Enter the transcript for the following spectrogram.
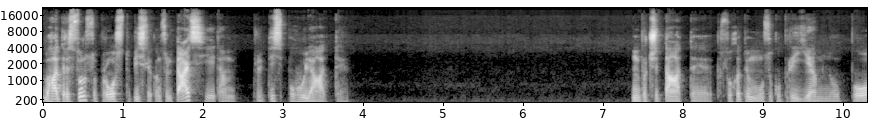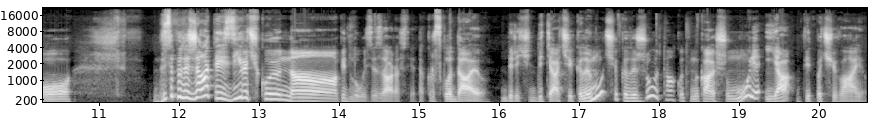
Багато ресурсу просто після консультації там пройтись погуляти. Ну, Почитати, послухати музику приємну, по Просто полежати з зірочкою на підлозі. Зараз я так розкладаю, дитячий килимочок і лежу, так от вмикаю шум моря, і я відпочиваю.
